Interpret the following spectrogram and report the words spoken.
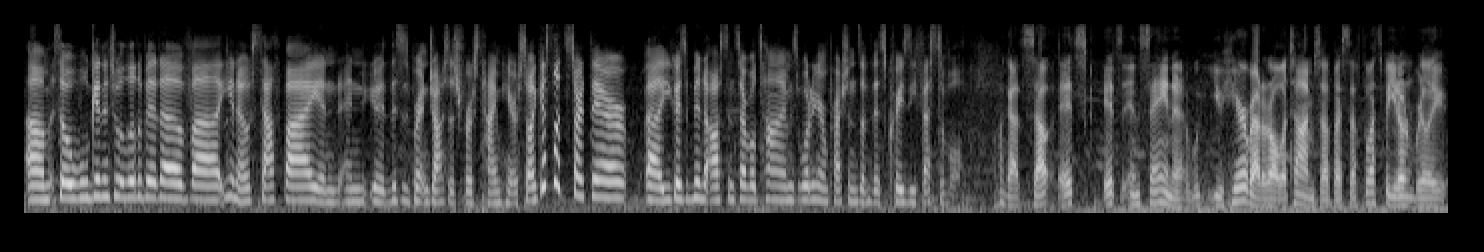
Um, so we'll get into a little bit of, uh, you know, South by, and, and uh, this is Brent and Josh's first time here. So I guess let's start there. Uh, you guys have been to Austin several times. What are your impressions of this crazy festival? Oh my God, so, it's, it's insane. You hear about it all the time, South by Southwest, but you don't really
